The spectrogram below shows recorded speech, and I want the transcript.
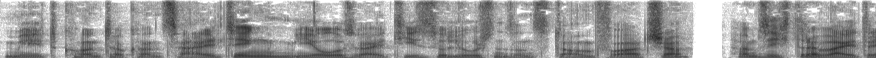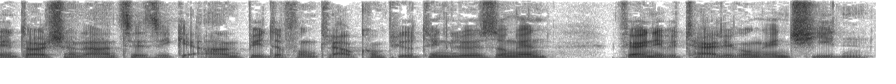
Mit Contour Consulting, Mioso IT Solutions und Stormforger haben sich drei weitere in Deutschland ansässige Anbieter von Cloud Computing Lösungen für eine Beteiligung entschieden.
